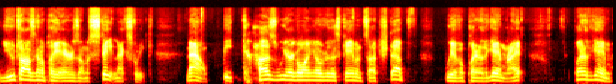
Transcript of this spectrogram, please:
Utah's going to play Arizona State next week. Now, because we are going over this game in such depth, we have a player of the game, right? Player of the game,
